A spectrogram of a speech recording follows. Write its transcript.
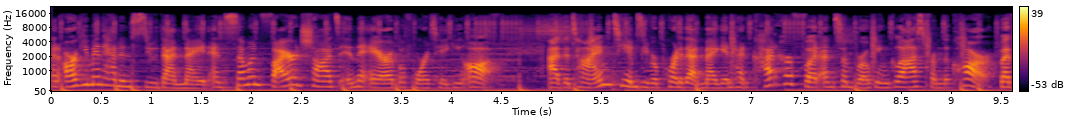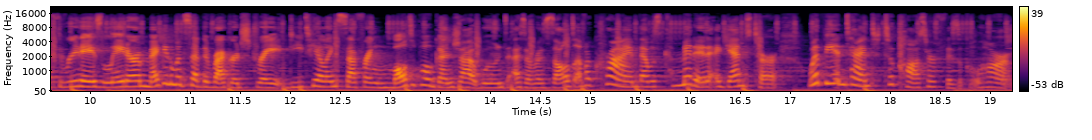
an argument had ensued that night and someone fired shots in the air before taking off. At the time, TMZ reported that Megan had cut her foot on some broken glass from the car. But three days later, Megan would set the record straight, detailing suffering multiple gunshot wounds as a result of a crime that was committed against her with the intent to cause her physical harm.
